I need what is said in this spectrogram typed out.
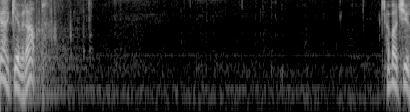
Got to give it up. How about you?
